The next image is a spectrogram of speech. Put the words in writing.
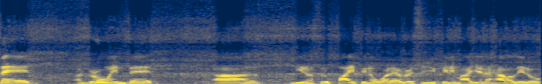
bed a growing bed uh, you know through piping or whatever. So you can imagine I have a little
